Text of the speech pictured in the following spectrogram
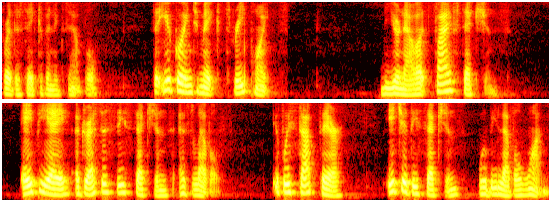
for the sake of an example, that you're going to make three points. You're now at five sections. APA addresses these sections as levels. If we stop there, each of these sections will be level one.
